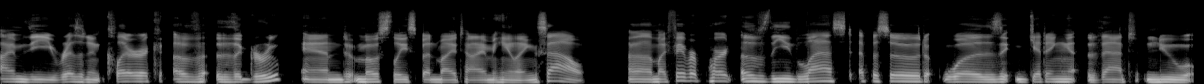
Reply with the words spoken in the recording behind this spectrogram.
I'm the resident cleric of the group and mostly spend my time healing Sao. Uh, my favorite part of the last episode was getting that new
